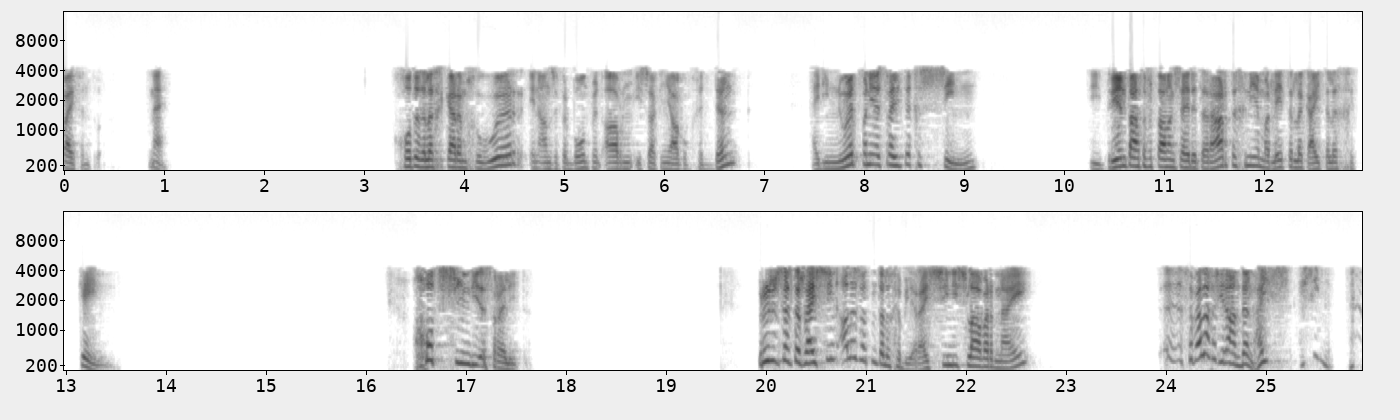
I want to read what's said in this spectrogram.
25, né? Nee. God het hulle gekerm gehoor en aan sy verbond met Abraham, Isak en Jakob gedink. Hy het die nood van die Israeliete gesien. Die 83 vertaling sê dit ter harte geneem, maar letterlik hy het hulle geken. God sien die Israeliete. Broers en susters, hy sien alles wat met hulle gebeur. Hy sien die slawerny. Eh, geweldig as jy daaraan dink. Hy hy sien dit.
